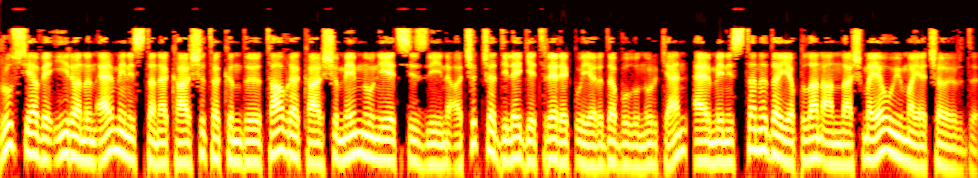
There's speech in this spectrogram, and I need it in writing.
Rusya ve İran'ın Ermenistan'a karşı takındığı tavra karşı memnuniyetsizliğini açıkça dile getirerek uyarıda bulunurken, Ermenistan'ı da yapılan anlaşmaya uymaya çağırdı.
